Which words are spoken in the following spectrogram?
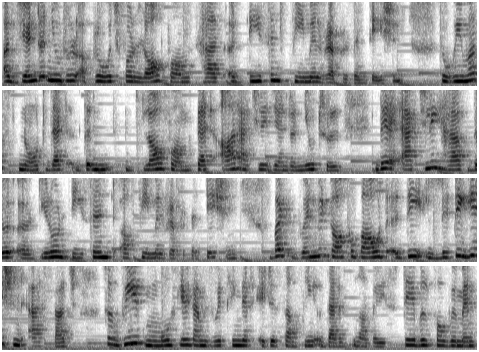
a gender neutral approach for law firms has a decent female representation. So we must note that the law firms that are actually gender neutral, they actually have the uh, you know decent uh, female representation. But when we talk about the litigation as such, so we mostly times we think that it is something that is not very stable for women.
